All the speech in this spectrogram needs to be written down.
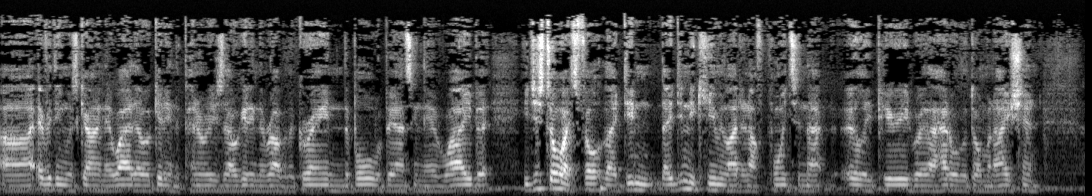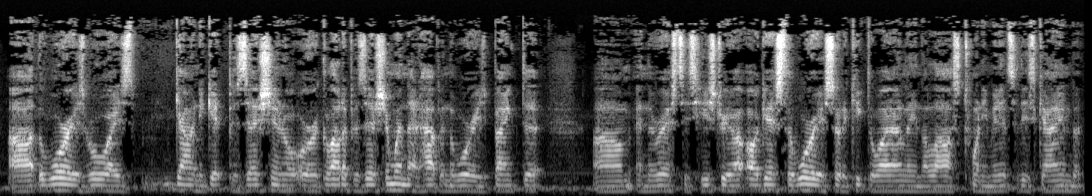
uh, Everything was going their way. They were getting the penalties. They were getting the rub of the green. The ball was bouncing their way. But you just always felt they didn't they didn't accumulate enough points in that early period where they had all the domination. Uh, the Warriors were always going to get possession or, or a glut of possession. When that happened, the Warriors banked it, um, and the rest is history. I, I guess the Warriors sort of kicked away only in the last 20 minutes of this game, but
